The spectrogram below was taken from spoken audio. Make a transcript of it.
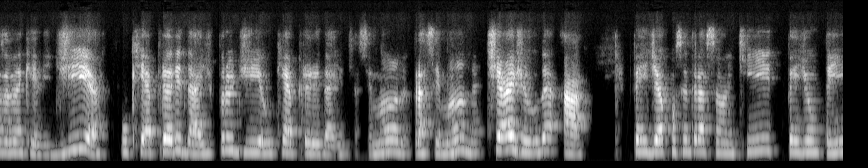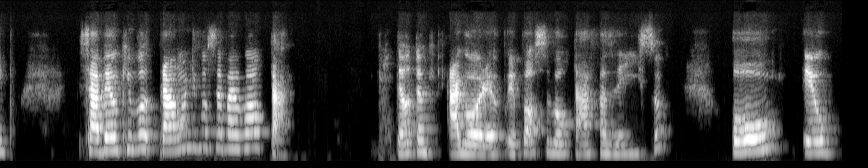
fazer naquele dia, o que é prioridade para o dia, o que é prioridade para a semana, semana, te ajuda a perder a concentração aqui, perder um tempo, saber o que para onde você vai voltar. Então, agora eu posso voltar a fazer isso, ou eu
